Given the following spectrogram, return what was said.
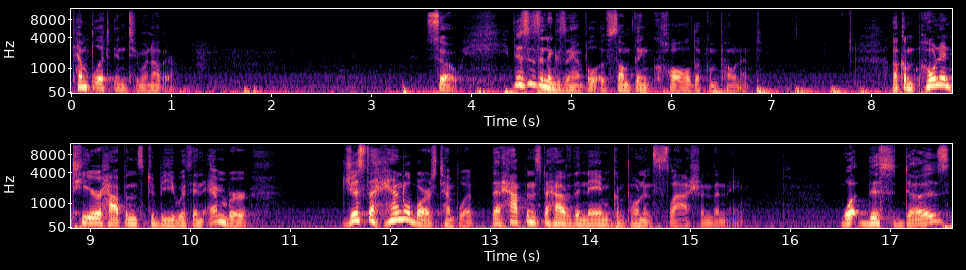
template into another. So this is an example of something called a component. A component here happens to be within Ember just a handlebars template that happens to have the name component slash in the name. What this does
